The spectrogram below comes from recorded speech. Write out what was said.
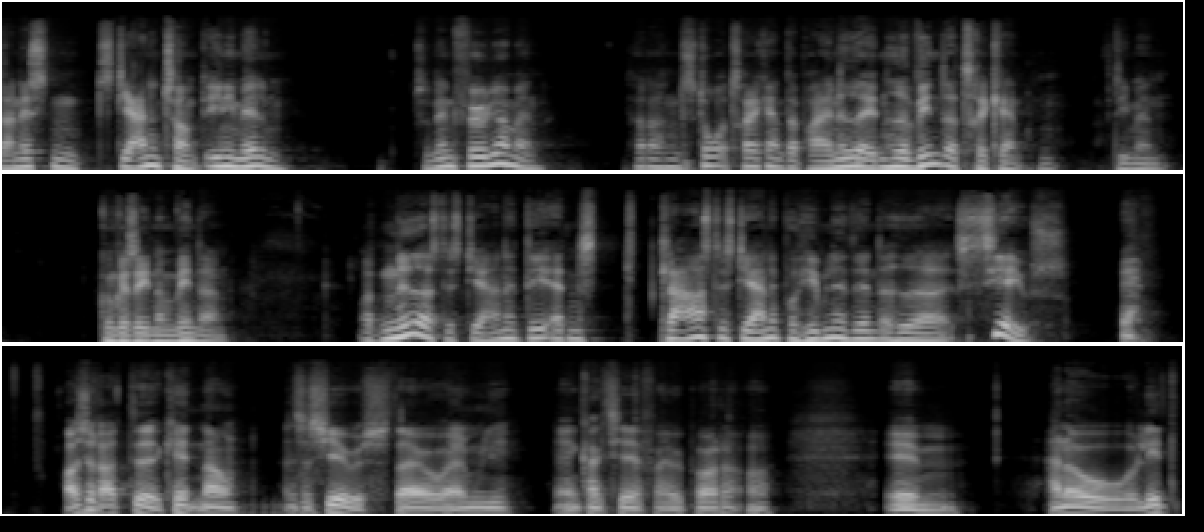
der er næsten stjernetomt ind imellem. Så den følger man. Så er der sådan en stor trekant, der peger nedad. Den hedder vintertrekanten, fordi man kun kan se den om vinteren. Og den nederste stjerne, det er den st- klareste stjerne på himlen, den der hedder Sirius. Også et ret uh, kendt navn. Altså Sirius, der er jo alle mulige, ja, en karakter fra Harry Potter. Og, øhm, han er jo lidt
